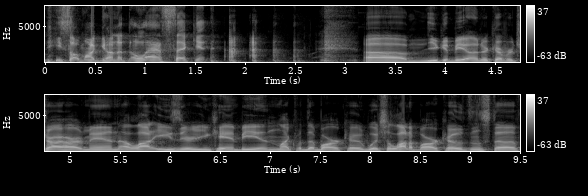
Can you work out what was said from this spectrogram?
He saw my gun at the last second. um, you could be an undercover tryhard man a lot easier you can be in like with the barcode, which a lot of barcodes and stuff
